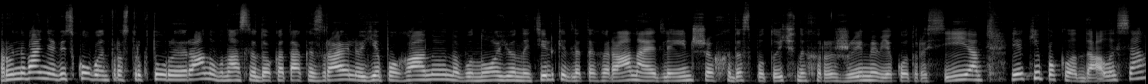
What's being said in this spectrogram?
Руйнування військової інфраструктури Ірану внаслідок атак Ізраїлю є поганою новиною не тільки для Тегерана, а й для інших деспотичних режимів, як от Росія, які покладалися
